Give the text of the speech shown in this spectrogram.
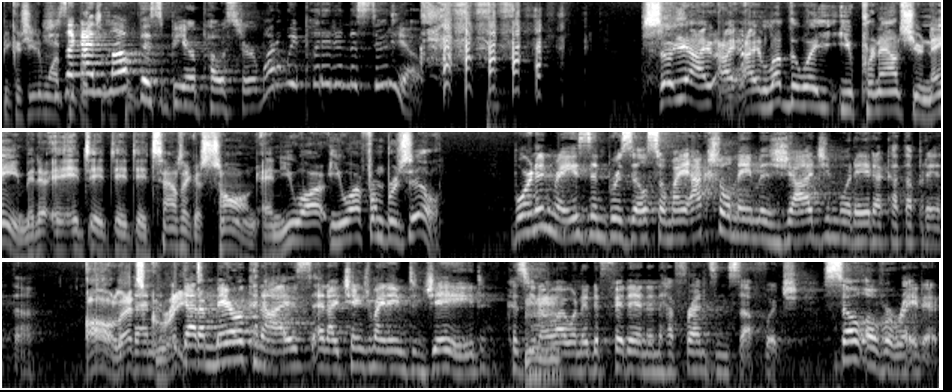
because she didn't She's want. She's like, I to- love this beer poster. Why don't we put it in the studio? So yeah, I, I, I love the way you pronounce your name. It, it it it it sounds like a song, and you are you are from Brazil. Born and raised in Brazil, so my actual name is Jade Moreira Catta Preta. Oh, that's then great. I got Americanized and I changed my name to Jade because, you know, Mhm. I wanted to fit in and have friends and stuff, which so overrated.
